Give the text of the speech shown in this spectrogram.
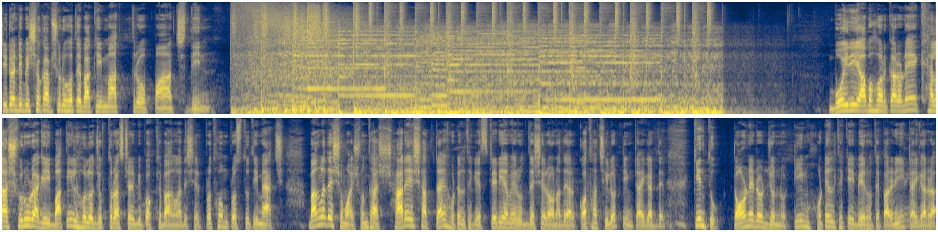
টি টোয়েন্টি বিশ্বকাপ শুরু হতে বাকি মাত্র পাঁচ দিন। বৈরী আবহাওয়ার কারণে খেলা শুরুর আগেই বাতিল হলো যুক্তরাষ্ট্রের বিপক্ষে বাংলাদেশের প্রথম প্রস্তুতি ম্যাচ। বাংলাদেশ সময় সন্ধ্যা সাড়ে সাতটায় হোটেল থেকে স্টেডিয়ামের উদ্দেশ্যে রওনা দেওয়ার কথা ছিল টিম টাইগারদের। কিন্তু টর্নেডোর জন্য টিম হোটেল থেকেই বের হতে পারেনি টাইগাররা।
